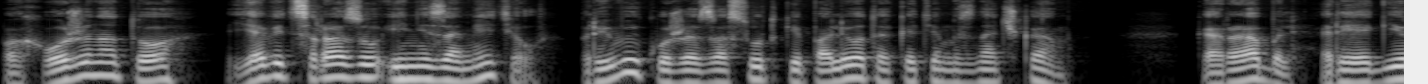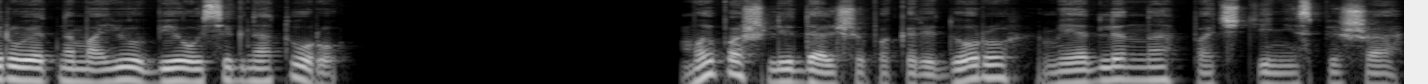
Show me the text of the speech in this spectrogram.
«Похоже на то. Я ведь сразу и не заметил. Привык уже за сутки полета к этим значкам. Корабль реагирует на мою биосигнатуру. Мы пошли дальше по коридору, медленно, почти не спеша.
